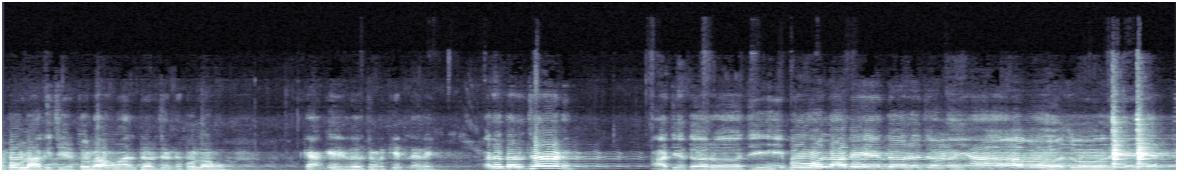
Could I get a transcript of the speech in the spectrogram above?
અને બહુ લાગે છે. તો લાવો, મારે દર્જનને બોલાવું. ક્યાં કે દર્જણ કેટલે રહી? અરે દર્જણ! આજે દરજી બોલાવે, દર્જણ આવજો રે.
